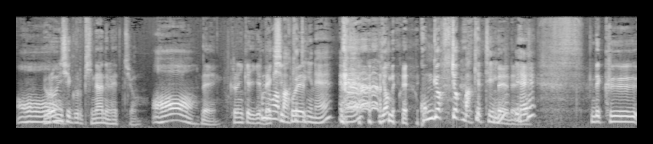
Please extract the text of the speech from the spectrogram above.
오. 이런 식으로 비난을 했죠. 오. 네. 그러니까 이게 멕시코의 마케팅이네. 예. 역, 네. 공격적 마케팅. 네네. 네. 예. 근데 그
